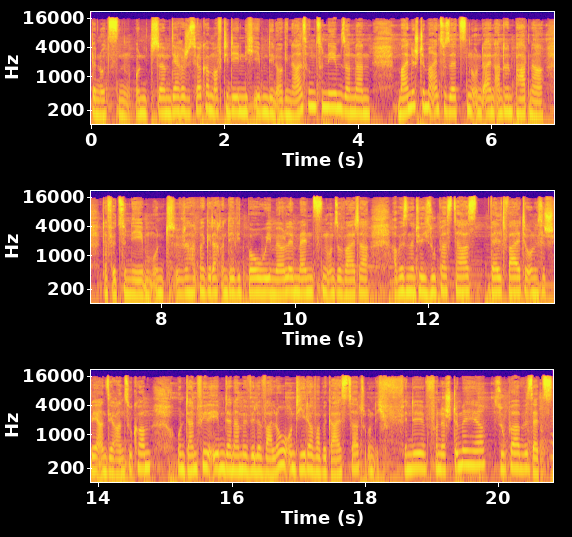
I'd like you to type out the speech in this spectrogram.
benutzen und ähm, der Regisseur kam auf die Idee, nicht eben den Originalsong zu nehmen, sondern meine Stimme einzusetzen und einen anderen Partner dafür zu nehmen. Und da hat man gedacht an David Bowie, Marilyn Manson und so weiter. Aber es sind natürlich Superstars weltweite und es ist schwer an sie ranzukommen. Und dann fiel eben der Name Ville Vallo und jeder war begeistert und ich finde von der Stimme her super besetzt.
